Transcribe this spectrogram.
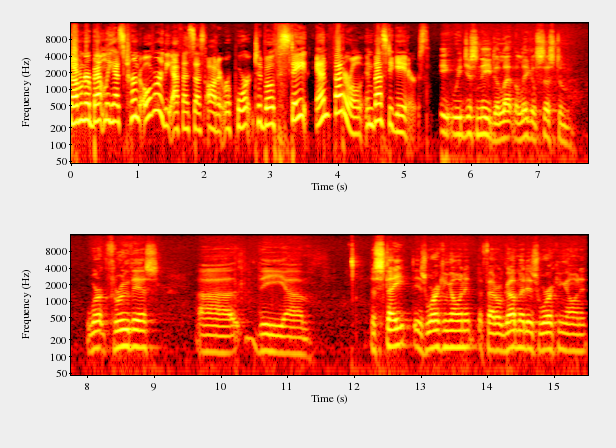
Governor Bentley has turned over the FSS audit report to both state and federal investigators. We just need to let the legal system work through this. Uh, the, um, the state is working on it, the federal government is working on it.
